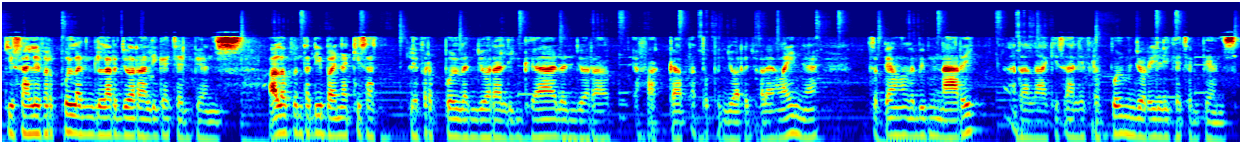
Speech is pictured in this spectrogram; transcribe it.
Kisah Liverpool dan gelar juara Liga Champions. Walaupun tadi banyak kisah Liverpool dan juara Liga dan juara FA Cup ataupun juara-juara yang lainnya tapi yang lebih menarik adalah kisah Liverpool menjuarai Liga Champions.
